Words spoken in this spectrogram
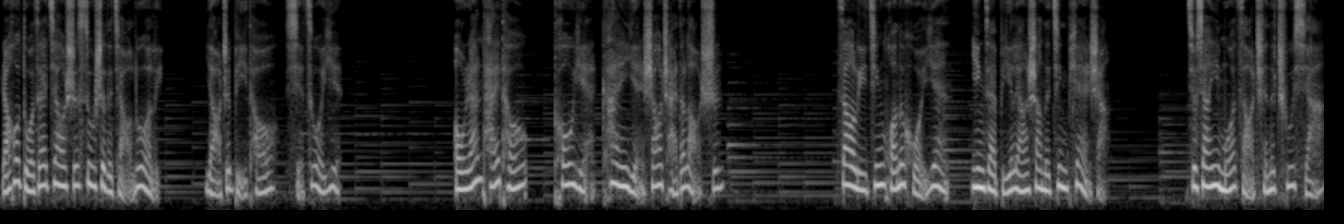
然后躲在教室宿舍的角落里，咬着笔头写作业。偶然抬头偷眼看一眼烧柴的老师。灶里金黄的火焰映在鼻梁上的镜片上，就像一抹早晨的初霞。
